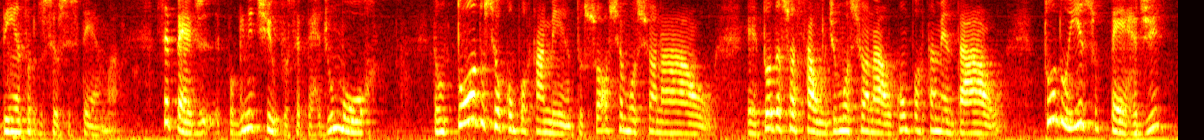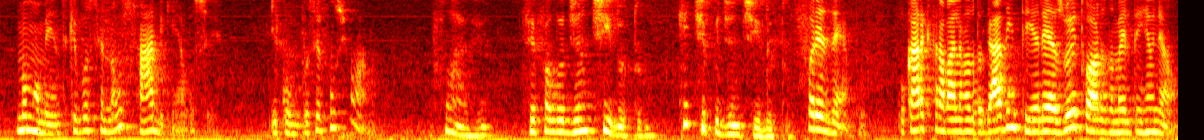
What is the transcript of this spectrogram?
dentro do seu sistema. Você perde cognitivo, você perde humor. Então, todo o seu comportamento socioemocional, eh, toda a sua saúde emocional, comportamental, tudo isso perde no momento que você não sabe quem é você e como você funciona. Flávia, você falou de antídoto. Que tipo de antídoto? Por exemplo, o cara que trabalha a madrugada inteira e às 8 horas da manhã ele tem reunião.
